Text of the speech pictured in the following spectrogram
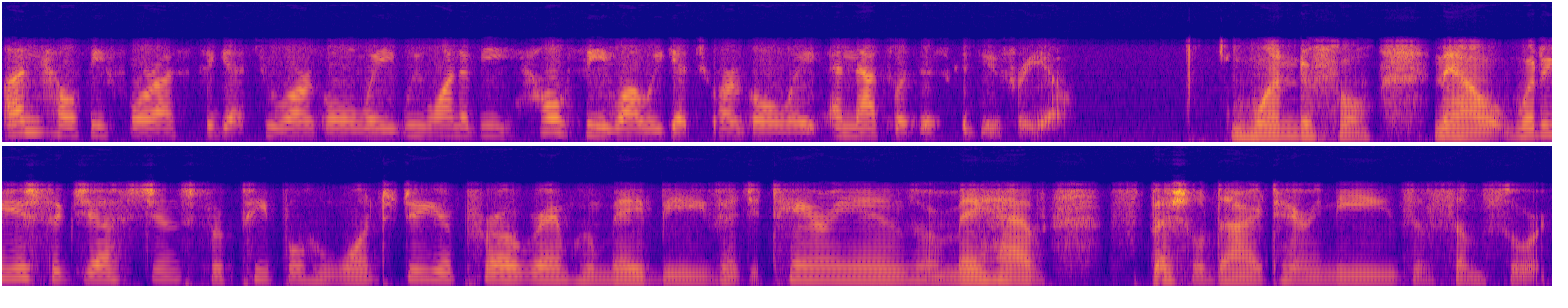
unhealthy for us to get to our goal weight. We want to be healthy while we get to our goal weight, and that's what this could do for you. Wonderful. Now, what are your suggestions for people who want to do your program who may be vegetarians or may have special dietary needs of some sort?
